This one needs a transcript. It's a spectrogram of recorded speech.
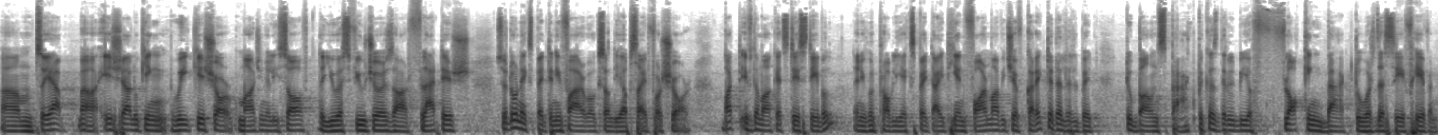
um, so yeah uh, asia looking weakish or marginally soft. The us futures are flattish. So don't expect any fireworks on the upside for sure. But if the market stays stable then you could probably expect IT and pharma which have corrected a little bit to bounce back because there will be a flocking back towards the safe haven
